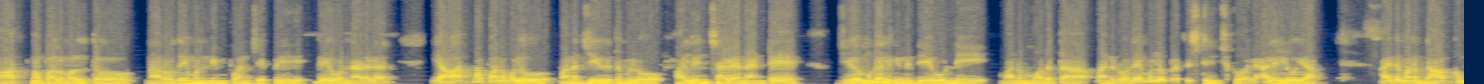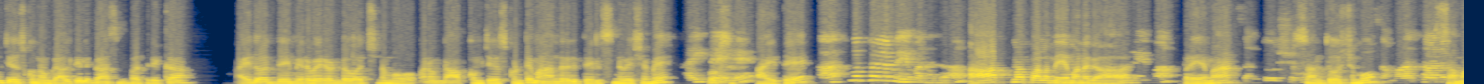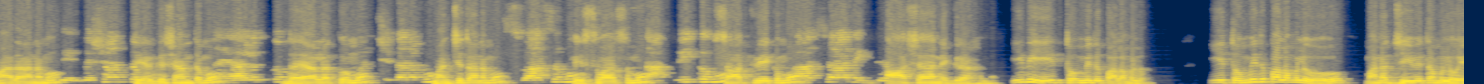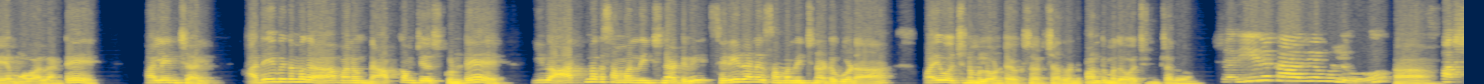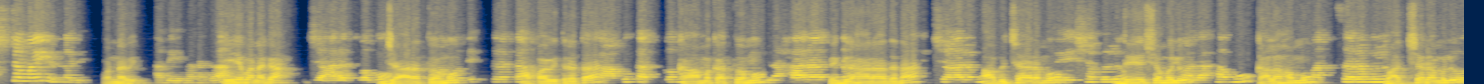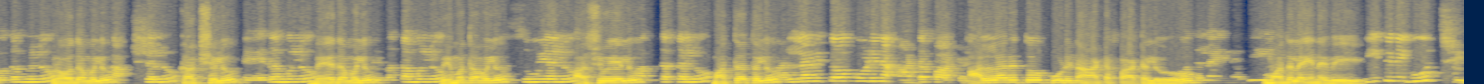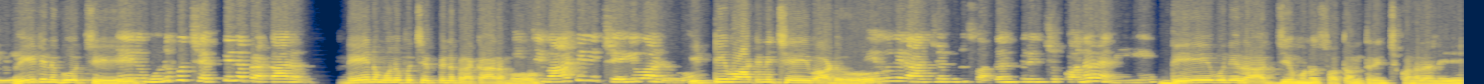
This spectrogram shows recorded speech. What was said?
ఆత్మ ఫలములతో నా హృదయం నింపు అని చెప్పి దేవుణ్ణి అడగాలి. ఈ ఆత్మ ఫలములు మన జీవితంలో ఫలించాలి అని అంటే జీవం కలిగిన దేవుణ్ణి మనం మొదట మన హృదయంలో ప్రతిష్ఠించుకోవాలి. హలిలుయ అయితే మనం జ్ఞాపకం చేసుకుందాం. గల్తీలకు రాసిన పత్రిక ఐదో అధ్యాయం ఇరవై రెండో వచనము మనం జ్ఞాపకం చేసుకుంటే మన అందరికి తెలిసిన విషయమే. అయితే ఆత్మ ఫలం ఏమనగా? ప్రేమ సంతోషము సంతోషము సమాధానం సమాధానము దీర్ఘశాంతము దయాలత్వము మంచితనము విశ్వాసము సాత్వికము ఆశా నిగ్రహము. ఇవి తొమ్మిది ఫలములు. ఈ తొమ్మిది ఫలములు మన జీవితంలో ఏమవ్వాలంటే ఫలించాలి. అదే విధముగా మనం జ్ఞాపకం చేసుకుంటే ఇవి ఆత్మకు సంబంధించినటివి శరీరానికి సంబంధించినట్టు కూడా పై వచనంలో ఉంటాయి ఒకసారి చదవండి. పంతొమ్మిదవ వచనం చదవండి. శరీర కార్యములు స్పష్టమై ఉన్నవి. ఉన్నవి. అదేమనగా ఏవనగా జారత్వము జారత్వము పవిత్రత అపవిత్రత కాముకత్వము విగ్రహారాధన అభిచారము దేశములు కలహము మత్సరములు క్రోధములు కక్షలు భేదములు విమతములు అసూయలు మత్తతులు అల్లరితో కూడిన ఆటపాటలు అల్లరితో కూడిన ఆటపాటలు మొదలైనవి. వీటిని గూర్చి వీటిని గూర్చి నేను మునుపు చెప్పిన ప్రకారం నేను మునుపు చెప్పిన ప్రకారము ఇట్టి వాటిని చేయువాడు ఇట్టి వాటిని చేయువాడు దేవుని రాజ్యమును స్వతంత్రించు కొనరని దేవుని రాజ్యమును స్వతంత్రించుకొనరని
